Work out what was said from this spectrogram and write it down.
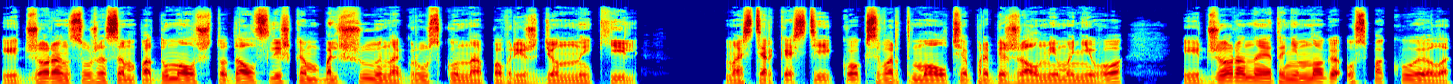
и Джоран с ужасом подумал, что дал слишком большую нагрузку на поврежденный киль. Мастер костей Коксворт молча пробежал мимо него, и Джорана это немного успокоило.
